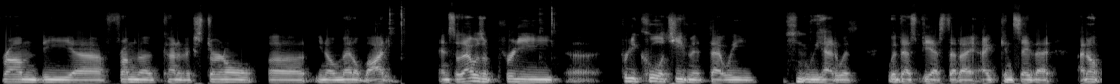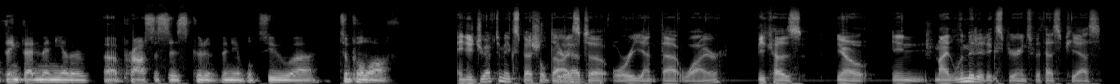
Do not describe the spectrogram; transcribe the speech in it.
from the uh, from the kind of external, uh, you know, metal body. And so that was a pretty uh, pretty cool achievement that we we had with with SPS that I, I can say that I don't think that many other uh, processes could have been able to uh, to pull off. And did you have to make special dies yeah. to orient that wire? Because you know, in my limited experience with SPS,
